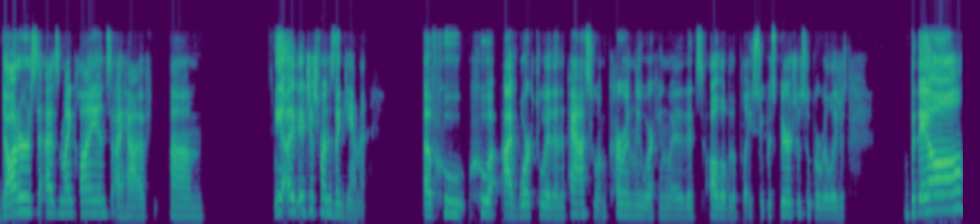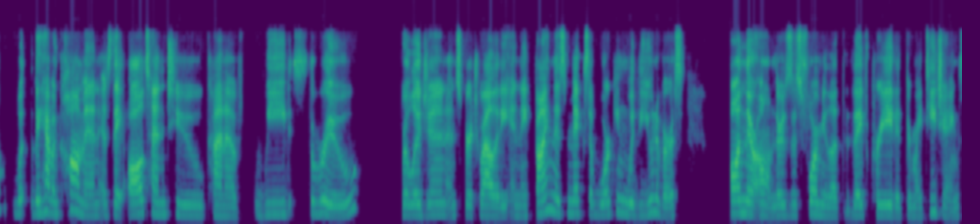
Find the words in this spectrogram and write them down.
daughters as my clients. I have, um, yeah, it, it just runs the gamut of who who I've worked with in the past, who I'm currently working with. It's all over the place. Super spiritual, super religious. But they all what they have in common is they all tend to kind of weed through religion and spirituality and they find this mix of working with the universe on their own there's this formula that they've created through my teachings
